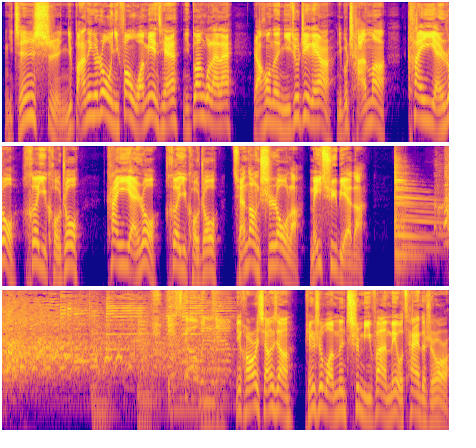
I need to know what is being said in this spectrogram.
你真是，你就把那个肉你放我面前，你端过来来，然后呢，你就这个样，你不馋吗？看一眼肉，喝一口粥；看一眼肉，喝一口粥，全当吃肉了，没区别的。你好好想想，平时我们吃米饭没有菜的时候。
